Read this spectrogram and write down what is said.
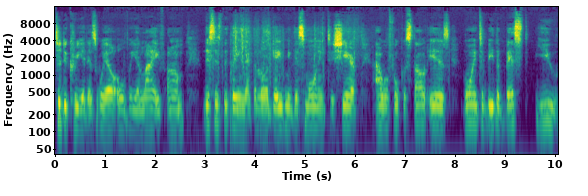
to decree it as well over your life. Um, this is the thing that the Lord gave me this morning to share. Our focus thought is going to be the best you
